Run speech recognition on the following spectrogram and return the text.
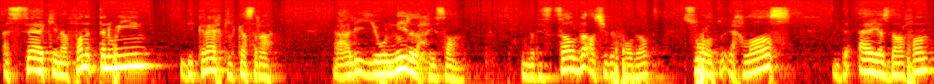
as-sakina van het tanween, die krijgt al-kasra. Aliyunil hisan. En dat is hetzelfde als je bijvoorbeeld Surat al-Ikhlas, de ayahs daarvan,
